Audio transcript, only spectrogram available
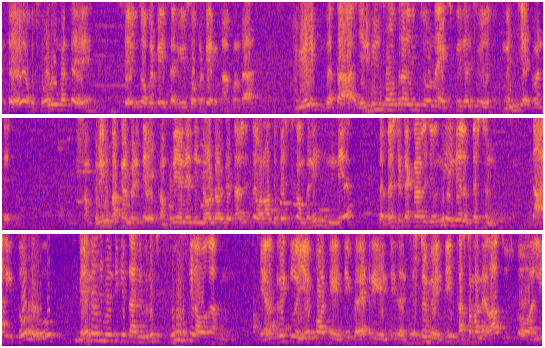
అంటే ఒక షోరూమ్ అంటే సేల్స్ ఒకటి సర్వీస్ ఒకటి అని కాకుండా వీళ్ళకి గత ఎనిమిది సంవత్సరాల నుంచి ఉన్న ఎక్స్పీరియన్స్ వీళ్ళకి మంచి అడ్వాంటేజ్. ఉంది కంపెనీని పక్కన పెడితే కంపెనీ అనేది no doubt at all is one of the best company in India the best technology ఉంది ఇండియాలో బెస్ట్ ఉంది. దానికి తోడు మేనేజ్మెంట్కి దాని గురించి పూర్తి అవగాహన ఉంది. ఎలక్ట్రిక్లో ఏ పార్ట్ ఏంటి బ్యాటరీ ఏంటి దాని సిస్టమ్ ఏంటి కస్టమర్ని ఎలా చూసుకోవాలి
